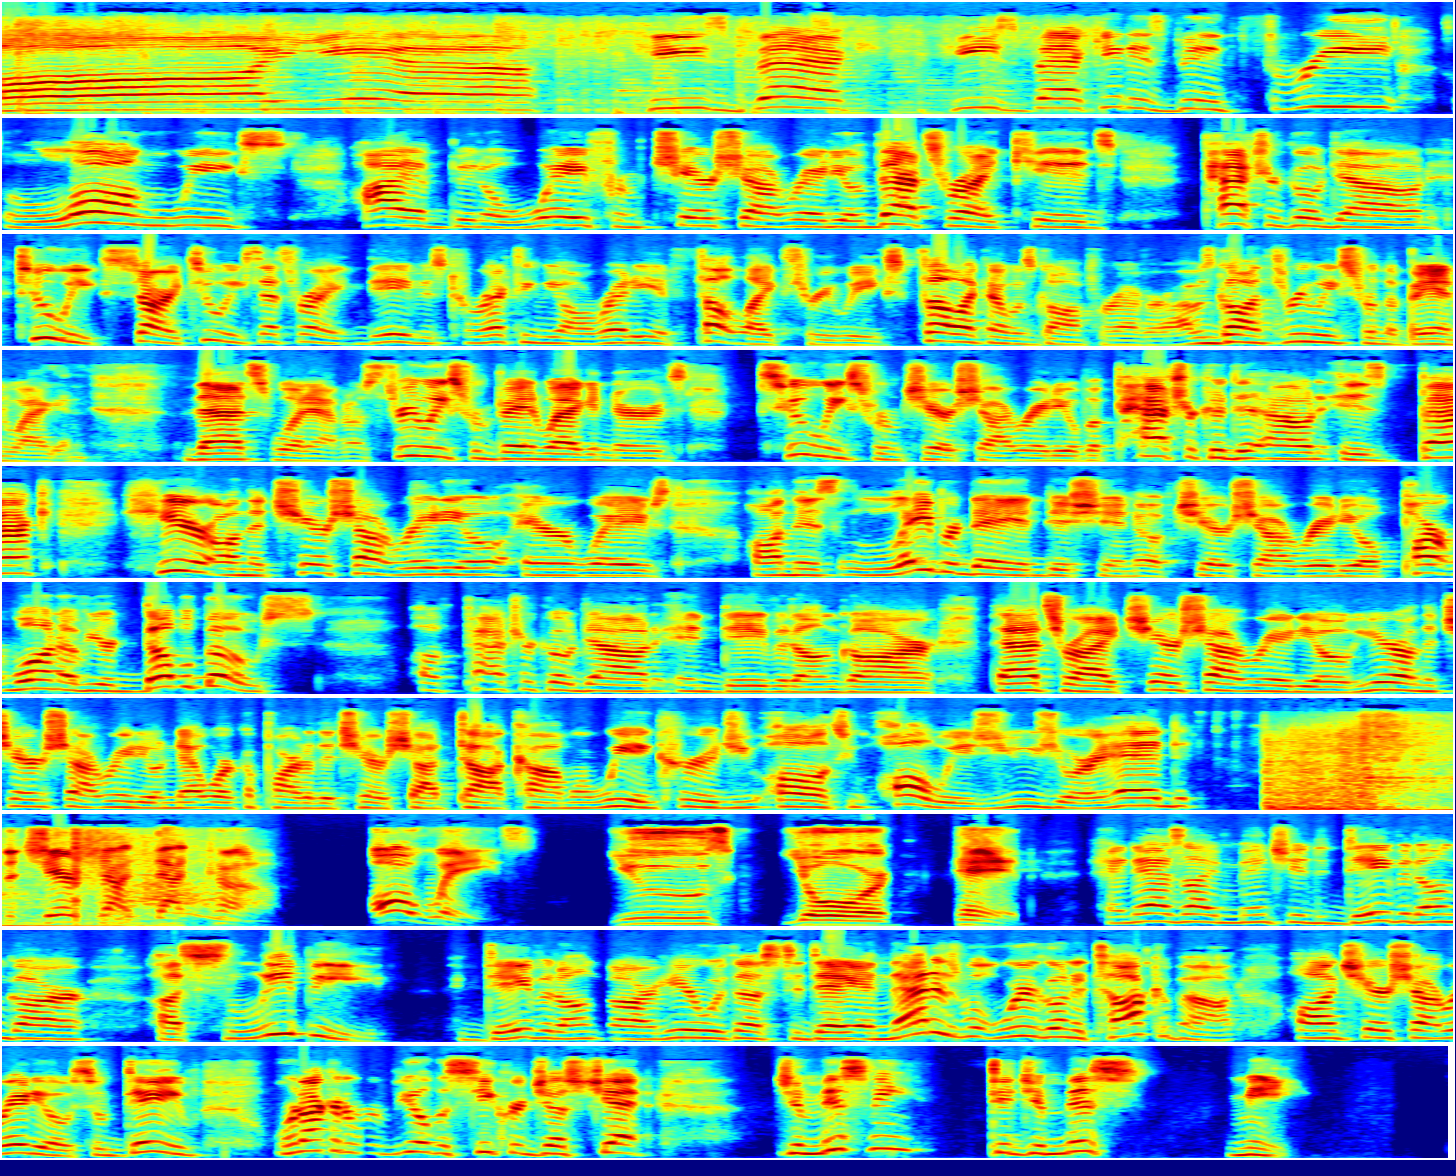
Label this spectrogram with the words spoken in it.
Oh, yeah. He's back. He's back. It has been three long weeks. I have been away from Chair Shot Radio. That's right, kids. Patrick O'Dowd, two weeks. Sorry, two weeks. That's right. Dave is correcting me already. It felt like three weeks. Felt like I was gone forever. I was gone three weeks from the bandwagon. That's what happened. I was three weeks from bandwagon nerds, two weeks from Chair Shot Radio. But Patrick O'Dowd is back here on the Chair Shot Radio airwaves on this Labor Day edition of Chair Shot Radio, part one of your double dose of Patrick O'Dowd and David Ungar. That's right, Chairshot Radio here on the Chairshot Radio Network, a part of the Chairshot.com, where we encourage you all to always use your head. TheChairShot.com. Always use your head. And as I mentioned, David Ungar, a sleepy David Ungar here with us today. And that is what we're going to talk about on Chairshot Radio. So, Dave, we're not going to reveal the secret just yet. Did you miss me? Did you miss me?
